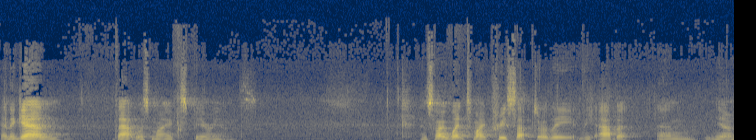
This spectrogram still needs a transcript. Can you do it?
And again, that was my experience. And so I went to my preceptor, the, the abbot, and you know,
